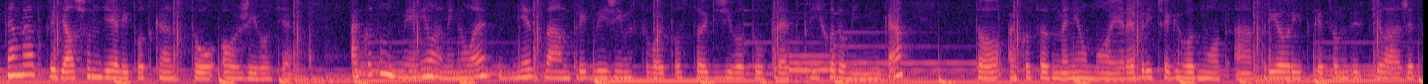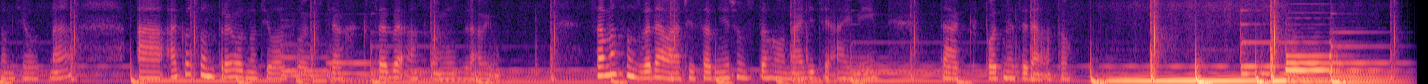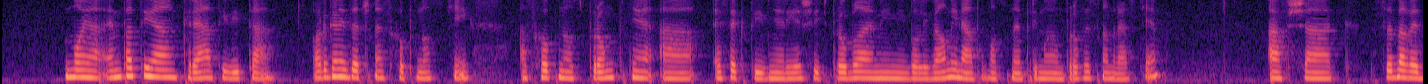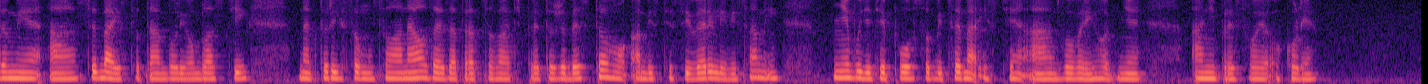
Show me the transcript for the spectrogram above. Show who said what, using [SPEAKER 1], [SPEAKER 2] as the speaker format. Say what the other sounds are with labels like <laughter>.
[SPEAKER 1] Vítam vás pri ďalšom dieli podcastu o živote. Ako som zmienila minule, dnes vám priblížim svoj postoj k životu pred príchodom miminka, to, ako sa zmenil môj rebríček hodnôt a priorít, keď som zistila, že som tehotná a ako som prehodnotila svoj vzťah k sebe a svojmu zdraviu. Sama som zvedavá, či sa v niečom z toho nájdete aj vy, tak poďme teda na to. Moja empatia, kreativita, organizačné schopnosti a schopnosť promptne a efektívne riešiť problémy mi boli veľmi nápomocné pri mojom profesnom raste. Avšak sebavedomie a sebaistota boli oblasti, na ktorých som musela naozaj zapracovať, pretože bez toho, aby ste si verili vy sami, nebudete pôsobiť sebaiste a dôveryhodne ani pre svoje okolie.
